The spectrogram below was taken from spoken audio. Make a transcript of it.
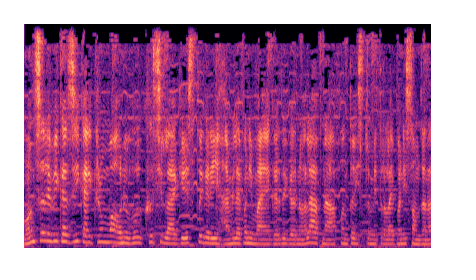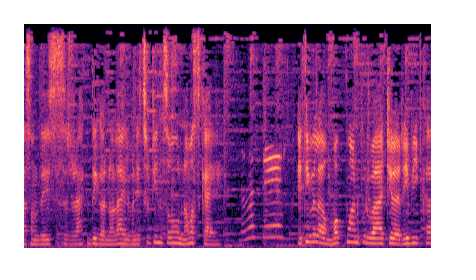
हुन्छ रेबिकाजी कार्यक्रममा आउनुभयो खुसी लाग्यो। यस्तै गरी हामीलाई पनि माया गर्दै गर्नुहोला आफ्ना आफन्त इष्टमित्रलाई पनि सम्झना सन्देश राख्दै गर्नुहोला। अहिले भने छुट्टिन्छौँ। नमस्कार। यति बेला मकवानपुरबाट रेबिका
